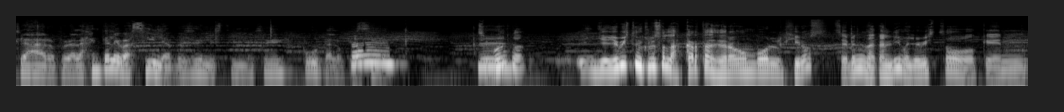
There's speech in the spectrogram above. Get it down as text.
Claro, pero a la gente le vacila, pues es el estilo. ese, puta, lo que sea. Sí, Mm. bueno, Yo, yo he visto incluso las cartas de Dragon Ball Heroes, se venden acá en Lima. Yo he visto que en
